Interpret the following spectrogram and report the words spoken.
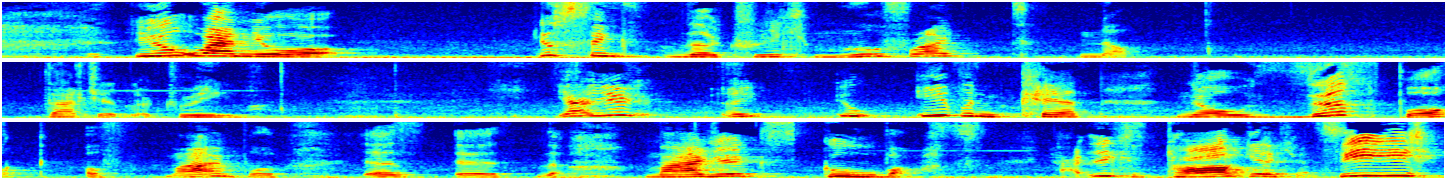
you when you, you think the tree can move, right? No. That's just a dream. Yeah, you, uh, you even can't know this book of my book is, is the Magic School Bus. Yeah, you can talk, you can see.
